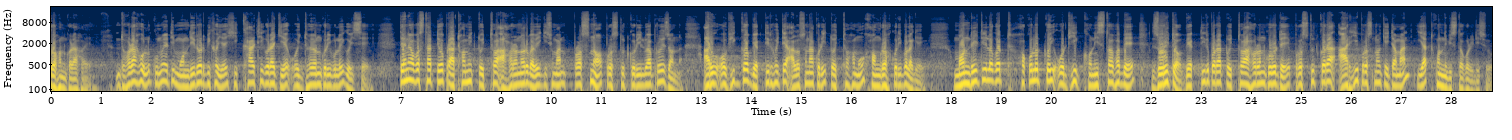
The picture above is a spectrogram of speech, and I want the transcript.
গ্ৰহণ কৰা হয়। ধৰা হ'ল কোনো এটি মন্দিৰৰ বিষয়ে শিক্ষাৰ্থীগৰাকীয়ে অধ্যয়ন কৰিবলৈ গৈছে। তেনে অৱস্থাত তেওঁ প্ৰাথমিক তথ্য আহৰণৰ বাবে কিছুমান প্ৰশ্ন প্ৰস্তুত কৰি লোৱা প্ৰয়োজন আৰু অভিজ্ঞ ব্যক্তিৰ সৈতে আলোচনা কৰি তথ্যসমূহ সংগ্ৰহ কৰিব লাগে। মন্দিৰটিৰ লগত সকলোতকৈ অধিক ঘনিষ্ঠভাৱে জড়িত ব্যক্তিৰ পৰা তথ্য আহৰণ কৰোঁতে প্ৰস্তুত কৰা আৰ্হি প্ৰশ্ন কেইটামান ইয়াত সন্নিৱিষ্ট কৰি দিছোঁ।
